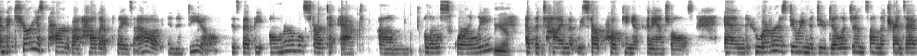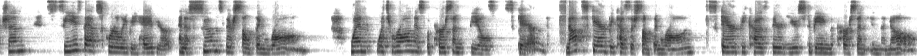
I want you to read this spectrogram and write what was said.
And the curious part about how that plays out in a deal is that the owner will start to act um, a little squirrely Yeah. at the time that we start poking at financials. And whoever is doing the due diligence on the transaction sees that squirrely behavior and assumes there's something wrong. When what's wrong is the person feels scared. Not scared because there's something wrong, scared because they're used to being the person in the know.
